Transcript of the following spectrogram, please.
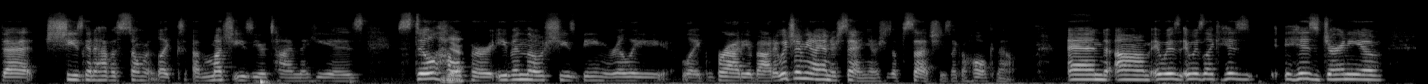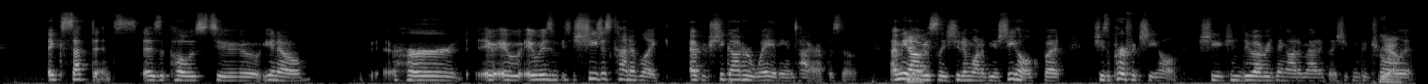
that she's going to have a so much like a much easier time than he is. Still help her even though she's being really like bratty about it which i mean i understand you know she's upset she's like a hulk now. And um it was it was like his his journey of acceptance as opposed to you know her it, it, it was she just kind of like she got her way the entire episode. I mean Yeah. obviously she didn't want to be a she-hulk but she's a perfect she-hulk. She can do everything automatically she can control Yeah. it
